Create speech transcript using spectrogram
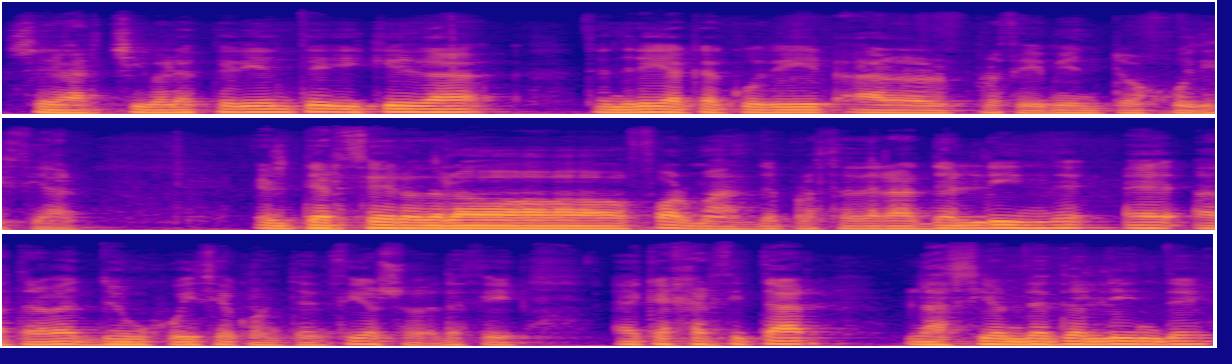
se archiva el expediente y queda, tendría que acudir al procedimiento judicial. El tercero de las formas de proceder al deslinde es a través de un juicio contencioso, es decir, hay que ejercitar la acción de deslinde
